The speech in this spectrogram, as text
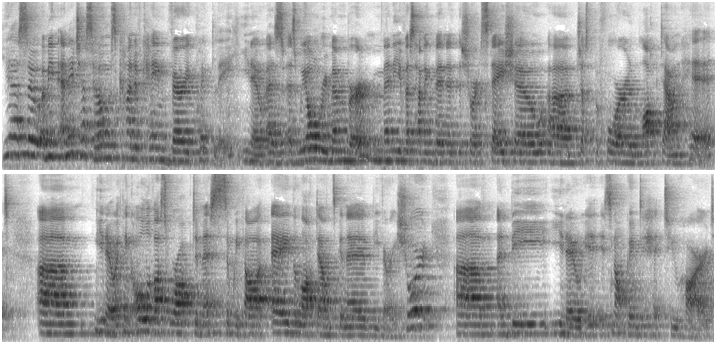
Yeah, so I mean, NHS Homes kind of came very quickly. You know, as, as we all remember, many of us having been at the short stay show uh, just before lockdown hit, um, you know, I think all of us were optimists and we thought, A, the lockdown's going to be very short, um, and B, you know, it, it's not going to hit too hard.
